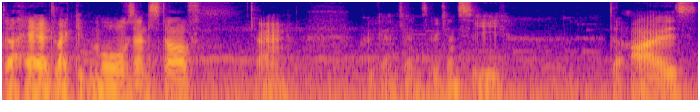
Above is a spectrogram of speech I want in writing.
the head like it moves and stuff and we can, can we can see the eyes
